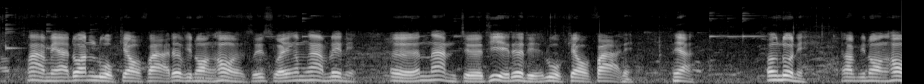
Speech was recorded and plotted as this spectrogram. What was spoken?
ครับมาแม่ดอนลูกแก้วฟ้าเด้อพี่น้องเฮาสวยๆงามๆเลยนี่เออนั่นๆเจอที่เด้อดิลูกแก้วฟ้านี่เนี่ยเพิ่งดูนี่ครับพี่น้องเฮา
